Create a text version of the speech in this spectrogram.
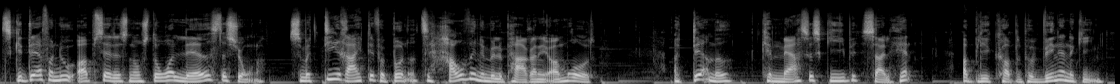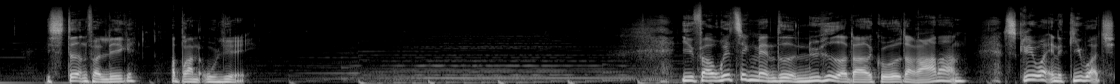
skal derfor nu opsættes nogle store ladestationer, som er direkte forbundet til havvindemølleparkerne i området. Og dermed kan Mærske skibe sejle hen og blive koblet på vindenergien, i stedet for at ligge og brænde olie af. I favoritsegmentet Nyheder, der er gået der radaren, skriver Energiwatch,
